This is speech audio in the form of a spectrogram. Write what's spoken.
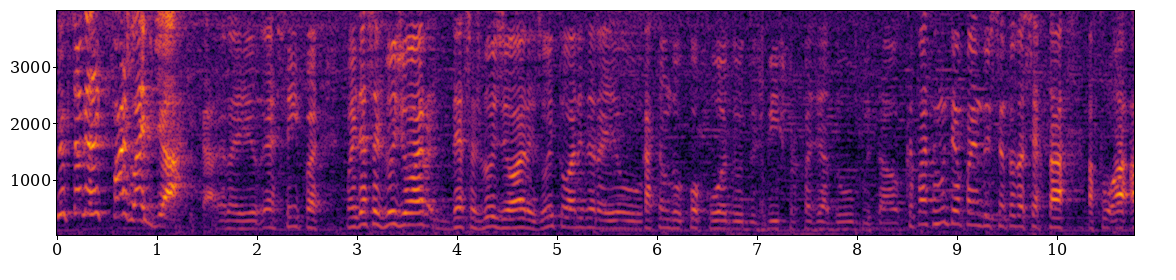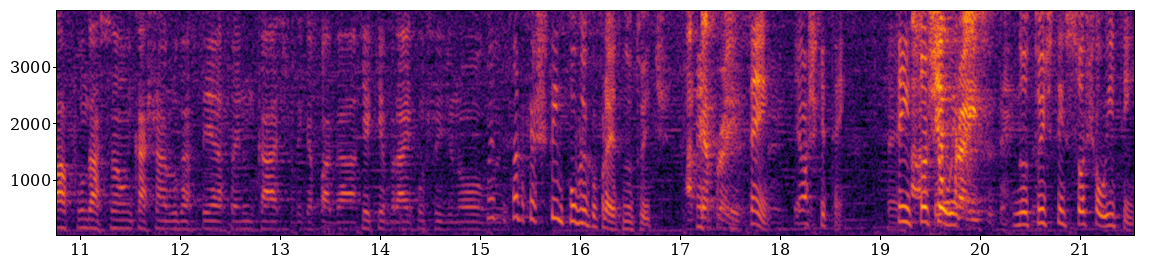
Pior que tem uma galera que faz live de Ark, cara. Era eu. É sim, fa- mas dessas 12 horas, dessas 12 horas, 8 horas era eu catando o cocô do- dos bichos pra fazer adubo e tal. Você passa muito tempo fazendo isso, tentando acertar a, fu- a- a fundação, encaixar no lugar certo, aí não encaixa, tem que apagar, quer quebrar e construir de novo. Mas você sabe que eu acho que tem público pra isso no Twitch. Até pra isso. Tem, eu acho que tem. Tem Até social pra eating. isso tem. No Twitch tem social eating.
